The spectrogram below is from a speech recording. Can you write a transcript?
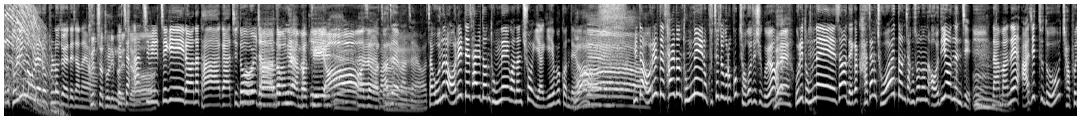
이거 돌림 노래로 불러줘야 되잖아요. 그렇죠, 돌림 노래죠. 그쵸? 아침 일찍 일어나 다 같이 돌자 동네 한 바퀴. 아, 맞아, 네, 맞아. 맞아요, 맞아요. 자, 오늘은 어릴 때 살던 동네에 관한 추억 이야기 해볼 건데요. 네. 일단 어릴 때 살던 동네 이름 구체적으로 꼭 적어주시고요. 네. 우리 동네에서 내가 가장 좋아했던 장소는 어디였는지 음. 나만의 아지트도 좌표,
